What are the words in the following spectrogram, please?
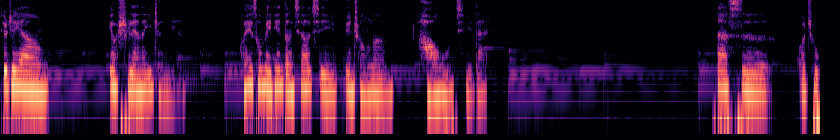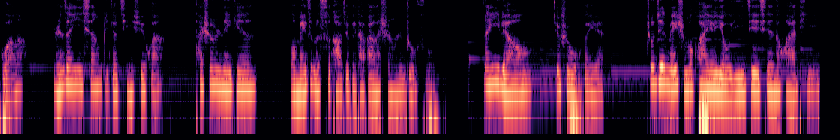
就这样，又失联了一整年。我也从每天等消息变成了毫无期待。大四，我出国了，人在异乡比较情绪化。他生日那天，我没怎么思考就给他发了生日祝福。那一聊就是五个月，中间没什么跨越友谊界限的话题，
